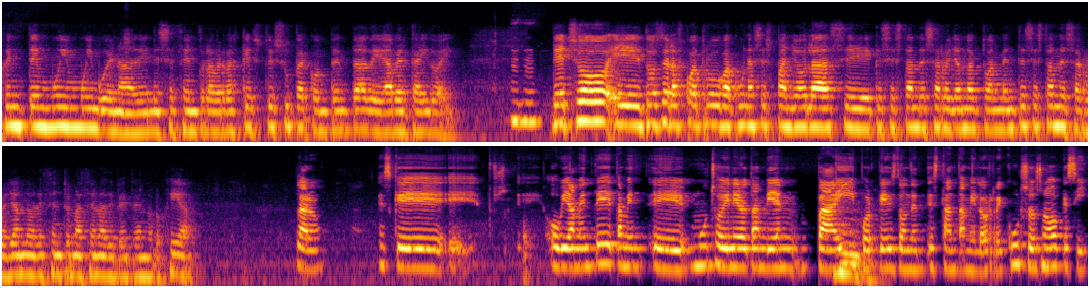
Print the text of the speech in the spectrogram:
gente muy, muy buena en ese centro, la verdad es que estoy súper contenta de haber caído ahí. De hecho, eh, dos de las cuatro vacunas españolas que se están desarrollando actualmente se están desarrollando en el Centro Nacional de Biotecnología. Claro, es que eh, pues, eh, obviamente también eh, mucho dinero también va ahí mm. porque es donde están también los recursos, ¿no? Que sí,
